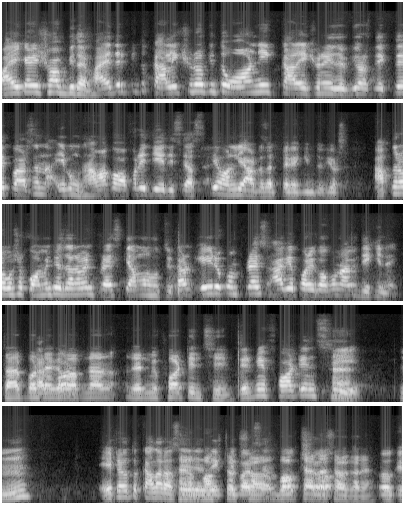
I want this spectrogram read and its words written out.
পাইকারি সব বিধায়। ভাইদের কিন্তু কালেকশনও কিন্তু অনেক কালেকশন এই যে ভিউয়ার্স দেখতে পারছেন এবং ধামাকা অফারে দিয়ে দিচ্ছে আজকে অনলি আট হাজার টাকা কিন্তু ভিউয়ার্স আপনারা অবশ্য কমেন্টে জানাবেন প্রাইস কেমন হচ্ছে কারণ এইরকম প্রাইস আগে পরে কখনো আমি দেখি নাই। তারপর? দেখাবো আপনার Redmi fourteen C Redmi fourteen C হম হুম? এটাও তো কালার আছে এই যে দেখতে পাচ্ছেন বক্স চার্জার সহকারে। ওকে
